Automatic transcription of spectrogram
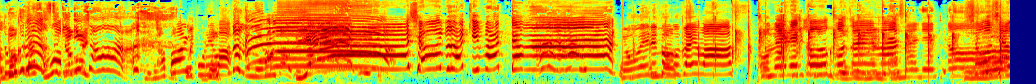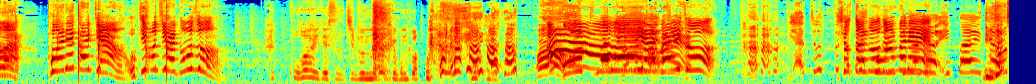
お、毒だ。やばいこれは怖いです自分のポケモンがおーやばいぞ。いやちょっと初太郎頑張れ。命がけ？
